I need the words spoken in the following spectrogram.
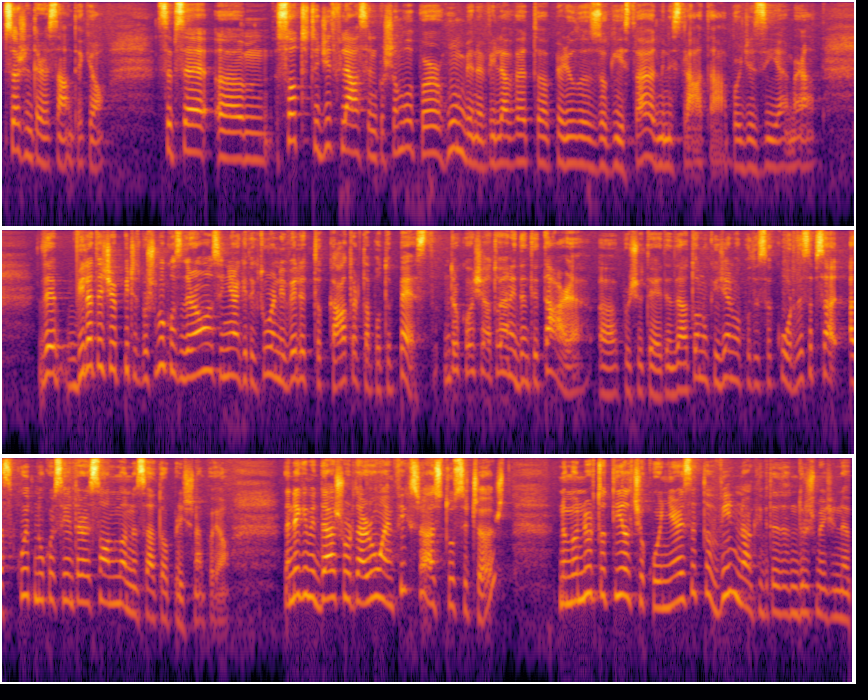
Pse është interesante kjo? Sepse sot të gjithë flasin për shembull për humbjen e vilave të periudhës zogiste, ajo administrata, borgjezia e me radhë. Dhe vilat e qerpiçit për shembull konsiderohen si një arkitekturë e nivelit të katërt apo të pestë, ndërkohë që ato janë identitare për qytetin dhe ato nuk i gjen më pothuajse kurrë, dhe sepse askujt nuk është se intereson më nëse ato prishen apo jo. Dhe ne kemi dashur ta ruajmë fiks ashtu siç është, në mënyrë të tillë që kur njerëzit të vijnë në aktivitete të ndryshme që ne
